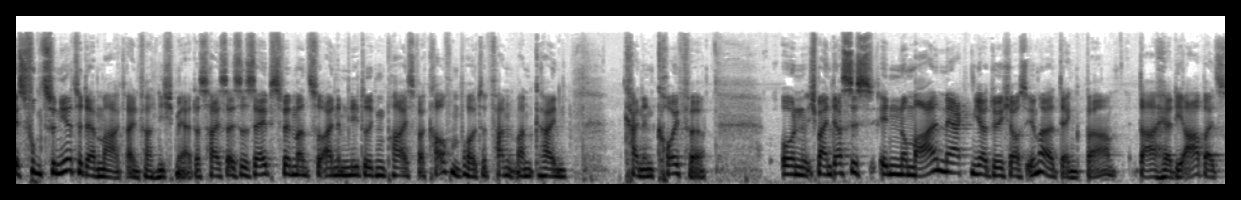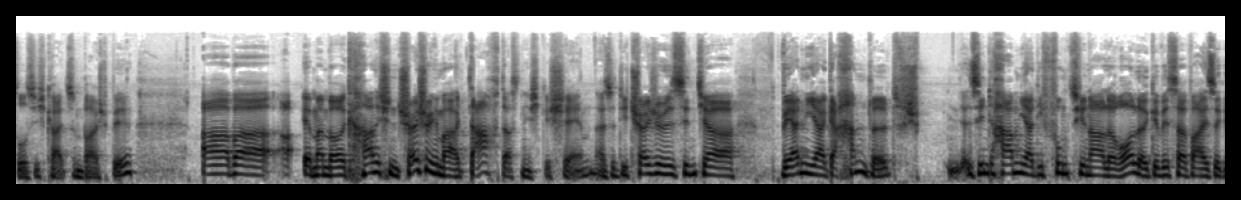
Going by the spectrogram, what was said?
es funktionierte der Markt einfach nicht mehr. Das heißt also, selbst wenn man zu einem niedrigen Preis verkaufen wollte, fand man kein, keinen Käufer. Und ich meine, das ist in normalen Märkten ja durchaus immer denkbar, daher die Arbeitslosigkeit zum Beispiel. Aber im amerikanischen Treasury-Markt darf das nicht geschehen. Also die Treasuries sind ja, werden ja gehandelt, sind, haben ja die funktionale Rolle, gewisserweise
